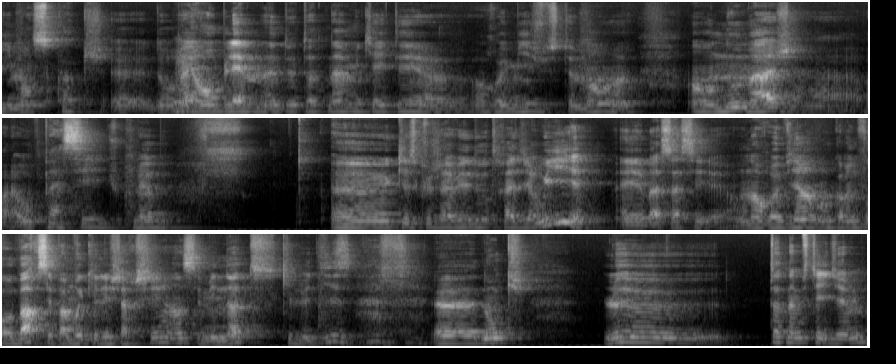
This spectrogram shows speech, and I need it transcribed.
l'immense coq euh, doré Ouais. emblème de Tottenham qui a été euh, remis justement en hommage à- voilà, au passé du club. Qu'est-ce que j'avais d'autre à dire? Oui, et bah ça c'est, on en revient encore une fois au bar. C'est pas moi qui l'ai cherché, hein, c'est mes notes qui le disent. Donc le Tottenham Stadium,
